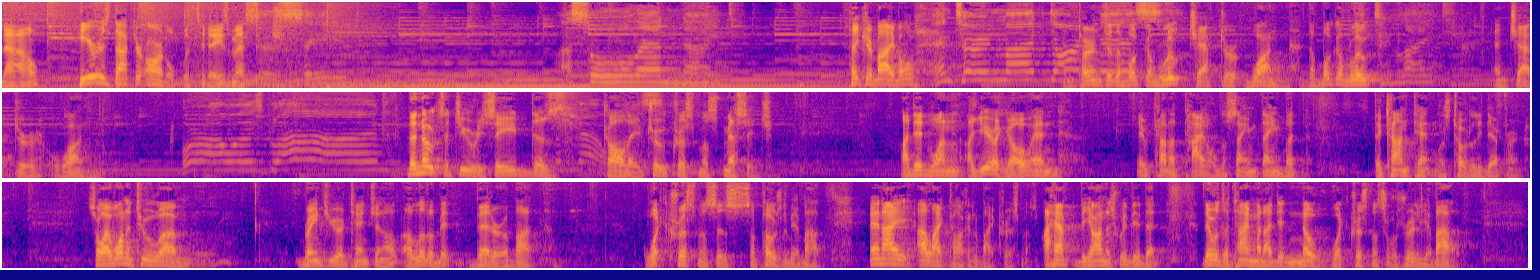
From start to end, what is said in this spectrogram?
Now, here is Dr. Arnold with today's message. Saved my soul that night Take your Bible and turn my and turn to the book of Luke, chapter 1. The book of Luke and chapter 1. For I was blind. The notes that you received is called a true Christmas message. I did one a year ago and it kind of titled the same thing, but the content was totally different. So I wanted to um, bring to your attention a, a little bit better about what Christmas is supposed to be about. And I, I like talking about Christmas. I have to be honest with you that there was a time when I didn't know what Christmas was really about.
